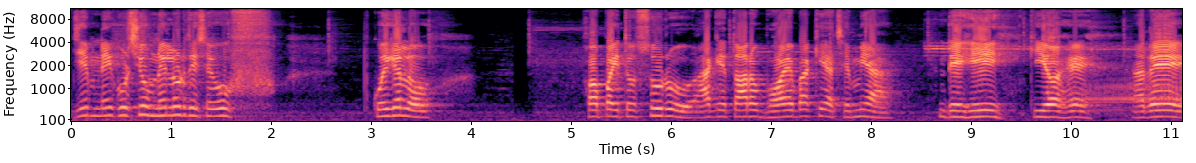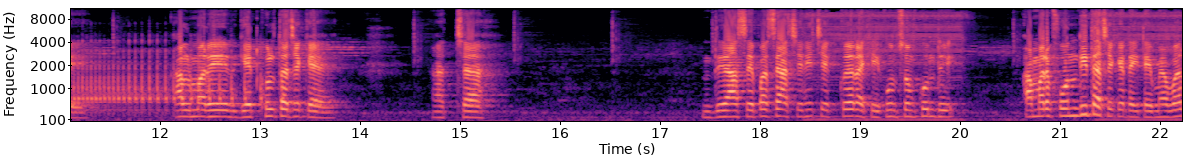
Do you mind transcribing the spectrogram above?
যেমনি করছি অমনি লোড দিছে, উফ। কই গেল? হপাই তো শুরু। আগে তো আরও ভয় বাকি আছে মিয়া। দেহি, কি হে আরে, আলমারির গেট খুলতেছে কে? আচ্ছা। দে, আশেপাশে আছে নি চেক করে রাখি। কোন সম, কোন দি আমার ফোন দিতে আছে কেটাই টাইমে আবার?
